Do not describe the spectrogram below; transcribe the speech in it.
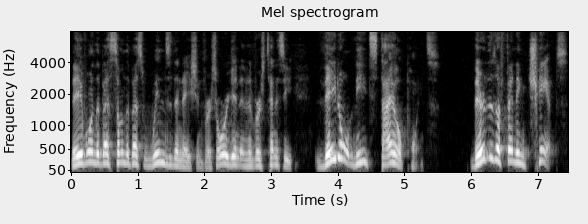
They've won the best, some of the best wins in the nation versus Oregon and then versus Tennessee. They don't need style points. They're the defending champs.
